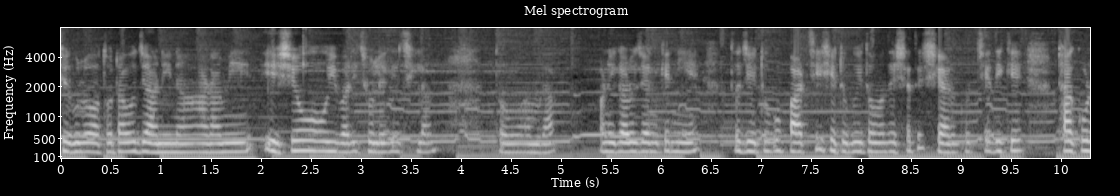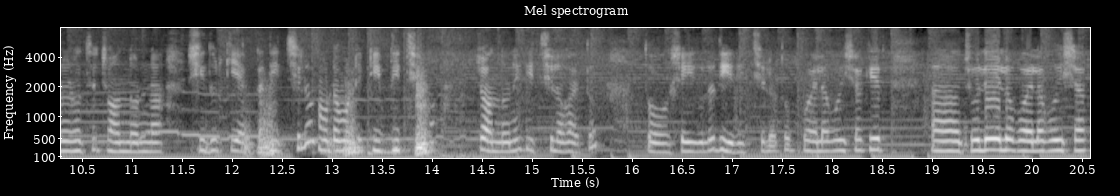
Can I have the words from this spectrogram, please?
সেগুলো অতটাও জানি না, আর আমি এসেও ওই বাড়ি চলে গেছিলাম। তো আমরা অনেক আরও জনকে নিয়ে। তো যেটুকু পারছি সেটুকুই তোমাদের সাথে শেয়ার করছি। এদিকে ঠাকুরের হচ্ছে চন্দন না, সিঁদুর কি একটা দিচ্ছিল? মোটামুটি টিপ দিচ্ছিল, চন্দনই দিচ্ছিল হয়তো। তো সেইগুলো দিয়ে দিচ্ছিল। তো পয়লা বৈশাখের চলে এলো পয়লা বৈশাখ।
